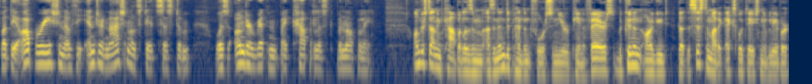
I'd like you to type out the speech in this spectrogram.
but the operation of the international state system was underwritten by capitalist monopoly. Understanding capitalism as an independent force in European affairs, Bakunin argued that the systematic exploitation of labour,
